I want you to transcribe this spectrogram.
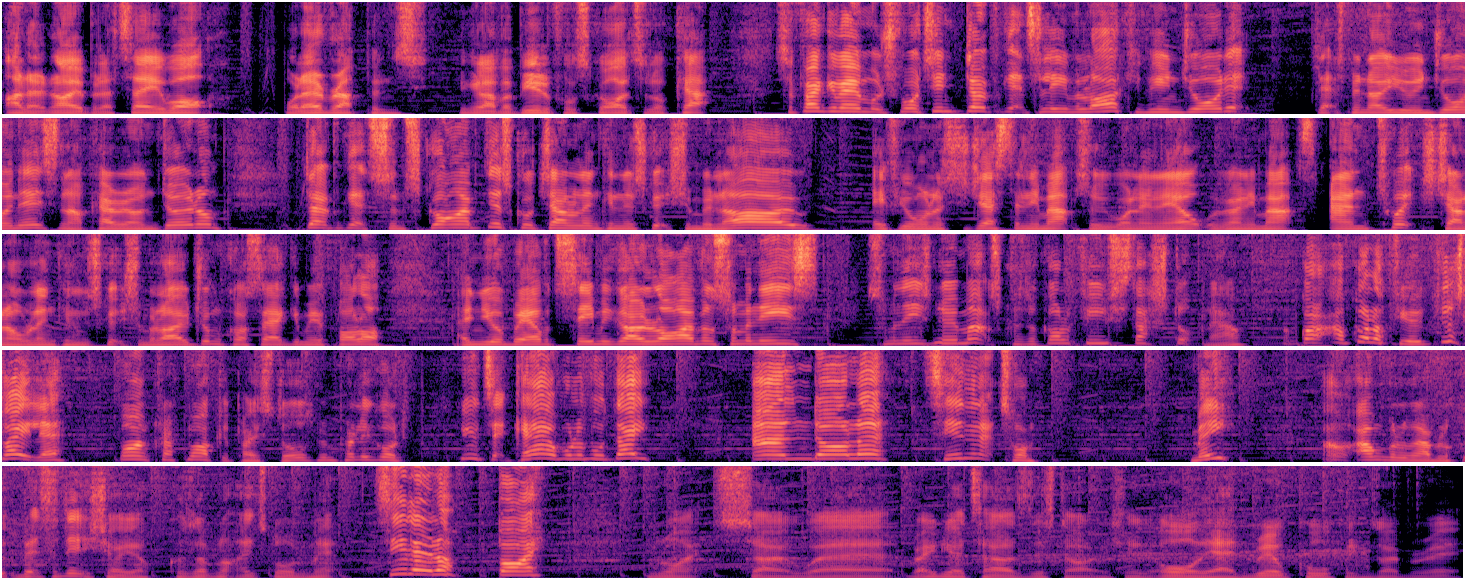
I don't know, but I tell you what, whatever happens, you're going to have a beautiful sky to look at. So thank you very much for watching. Don't forget to leave a like if you enjoyed it. lets me know you're enjoying this, and I'll carry on doing them. Don't forget to subscribe. Discord channel link in the description below. If you want to suggest any maps or you want any help with any maps, and Twitch channel link in the description below. Jump across there, give me a follow, and you'll be able to see me go live on some of these some of these new maps because I've got a few stashed up now. I've got I've got a few just lately. Minecraft Marketplace store's been pretty good. You take care, wonderful day, and I'll uh, see you in the next one. Me? I'm going to have a look at the bits I didn't show you because I've not explored them yet. See you later. Bye. Right, so uh, Radio Towers this direction. Oh, yeah, the real cool thing's over here.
